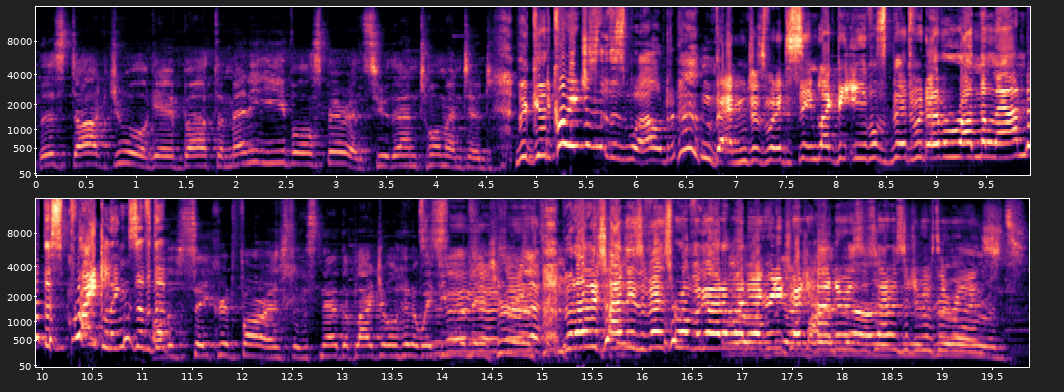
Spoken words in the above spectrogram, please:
This dark jewel gave birth to many evil spirits who then tormented. The good creatures of this world. Then, just when it seemed like the evil spirit would overrun the land, the spritlings of the. the sacred forest ensnared the black jewel hid away deep in the but over time, these events were all forgotten. One a greedy Oh, treasure hunter was the time of the truth of the ruins. ruins.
